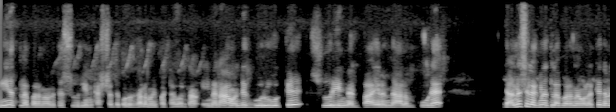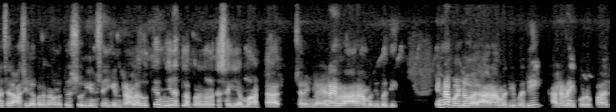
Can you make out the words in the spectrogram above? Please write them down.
மீனத்துல பிறந்தவங்களுக்கு சூரியன் கஷ்டத்தை கொடுக்க கடமைப்பட்டவர் தான். என்னதான் வந்து குருவுக்கு சூரியன் நட்பா இருந்தாலும் கூட தனுசு லக்னத்தில் பிறந்தவங்களுக்கு தனுசு ராசியில் பிறந்தவங்களுக்கு சூரியன் செய்கின்ற அளவுக்கு மீனத்துல பிறந்தவங்களுக்கு செய்ய மாட்டார் சரிங்களா? ஏன்னா இவர் ஆறாம் அதிபதி. என்ன பண்ணுவார்? ஆறாம் அதிபதி கடனை கொடுப்பார்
